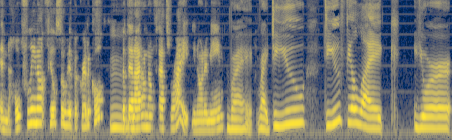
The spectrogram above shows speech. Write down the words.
and hopefully not feel so hypocritical mm. but then i don't know if that's right you know what i mean Right, right. Do you do you feel like you're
